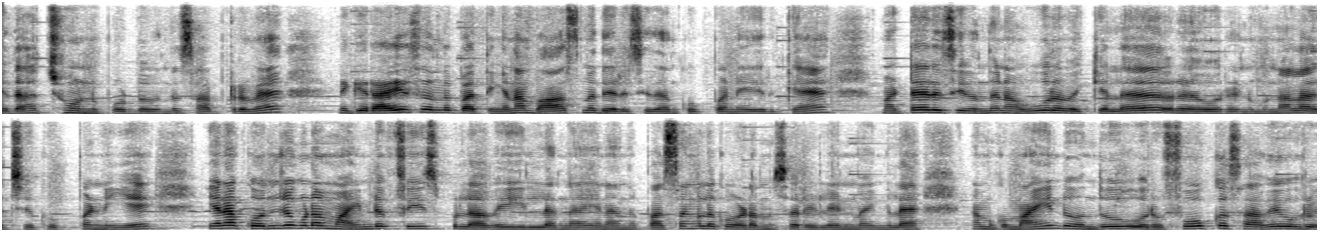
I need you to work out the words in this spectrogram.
ஏதாச்சும் ஒன்று போட்டு வந்து சாப்பிட்ருவேன் இன்றைக்கி ரைஸ் வந்து பார்த்திங்கன்னா பாஸ்மதி அரிசி தான் குக் பண்ணியிருக்கேன். மட்டை அரிசி வந்து நான் ஊற வைக்கல. ஒரு ஒரு ரெண்டு மூணு நாள் ஆச்சு குக் பண்ணியே. ஏன்னா கொஞ்சம் கூட மைண்டு பீஸ்ஃபுல்லாகவே இல்லைங்க. ஏன்னா அந்த பசங்களுக்கு உடம்பு சரியில்லைன்னு வைங்களேன். நமக்கு மைண்டு வந்து ஒரு ஃபோக்கஸாகவே ஒரு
